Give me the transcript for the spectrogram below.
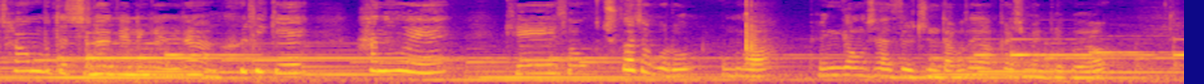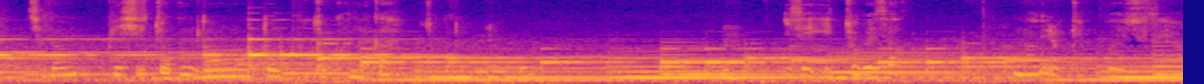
처음부터 진하게 하는 게 아니라 흐리게 한 후에 계속 추가적으로 뭔가 변경샷을 준다고 생각하시면 되고요. 지금 빛이 조금 너무 또 부족하니까 이 정도 올리고 음, 이제 이쪽에서 한번 이렇게 보여주세요.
